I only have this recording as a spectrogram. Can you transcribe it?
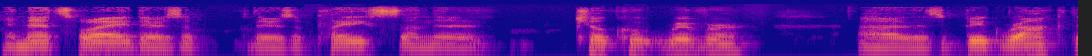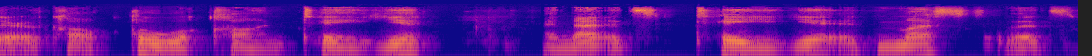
And that's why there's a there's a place on the Chilkoot River. Uh, there's a big rock there called Kuwakan Te Ye. And that it's Te Ye. It must that's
